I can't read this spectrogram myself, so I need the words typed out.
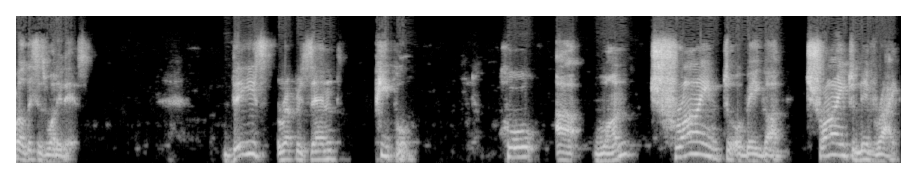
Well, this is what it is. These represent people who are one trying to obey God, trying to live right,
